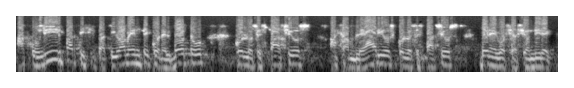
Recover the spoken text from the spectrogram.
acudir participativamente con el voto, con los espacios asamblearios, con los espacios de negociación directa.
